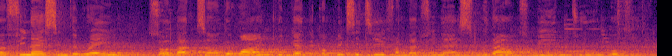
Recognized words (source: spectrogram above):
uh, finesse in the grain so that uh, the wine could get the complexity from that finesse without being too oaky.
